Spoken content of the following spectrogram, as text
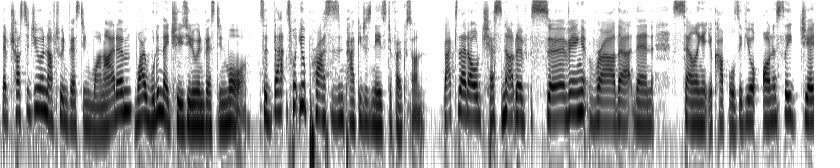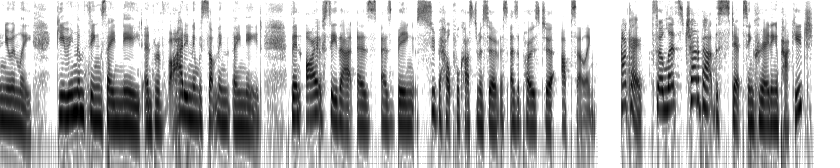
they've trusted you enough to invest in one item. Why wouldn't they choose you to invest in more? So that's what your prices and packages needs to focus on. Back to that old chestnut of serving rather than selling at your couples. If you're honestly, genuinely giving them things they need and providing them with something that they need, then I see that as as being super helpful customer service as opposed to upselling. Okay, so let's chat about the steps in creating a package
